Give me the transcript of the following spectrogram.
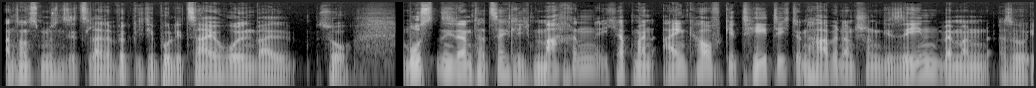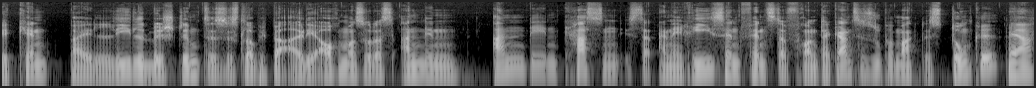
Ansonsten müssen sie jetzt leider wirklich die Polizei holen, weil so. Mussten sie dann tatsächlich machen. Ich habe meinen Einkauf getätigt und habe dann schon gesehen, wenn man, also ihr kennt bei Lidl bestimmt, das ist glaube ich bei Aldi auch immer so, dass an den, an den Kassen ist dann eine riesen Fensterfront. Der ganze Supermarkt ist dunkel, Ja.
